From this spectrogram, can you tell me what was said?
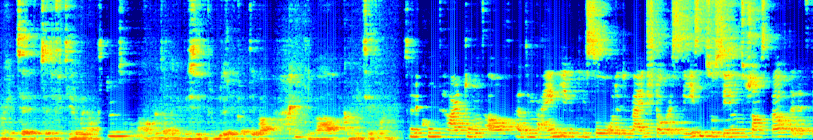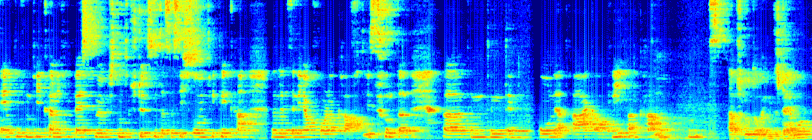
welche Zertifizierungen anstellen, mhm. sondern auch mit einer gewissen Grundehrlichkeit, die war, die war kommuniziert worden. So eine Grundhaltung und auch äh, den Wein irgendwie so oder den Weinstock als Wesen zu sehen und zu schauen, was braucht er letztendlich und wie kann ich ihn bestmöglichst unterstützen, dass er sich so entwickeln kann, dass er letztendlich auch voller Kraft ist und dann äh, den, den, den hohen Ertrag auch liefern kann. Ja. Absolut, aber in der Steiermark,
